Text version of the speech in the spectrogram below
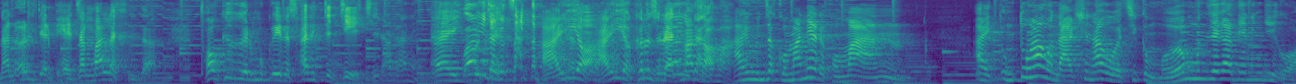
난 어릴 때 배짱 말랐습니다. 토끼고기를 먹고 이래 살이 쪘지. 지랄하네. 아이고 뻥이다 싹다 아이요 아이요 그런 소리 하지 마소. 아이고 이제 그만해라 그만. 아이 뚱뚱하고 날씬하고 지금 뭐 문제가 되는 기고.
